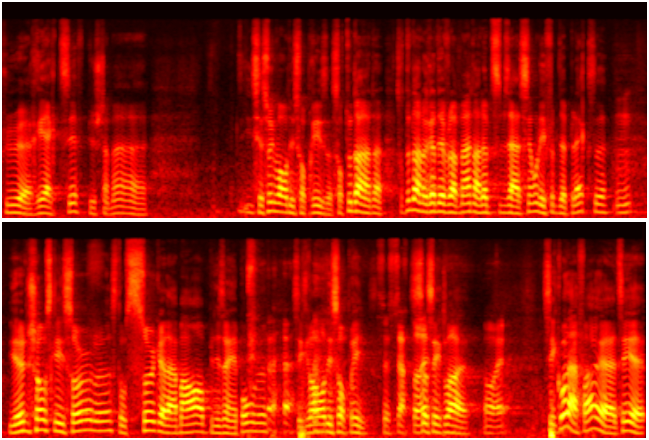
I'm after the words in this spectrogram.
plus euh, réactif, puis justement. euh, c'est sûr qu'il va y avoir des surprises, là. surtout, dans, dans- surtout dans le redéveloppement, dans l'optimisation, les flips de plex. là. Mm. Il y a une chose qui est sûre, c'est aussi sûr que la mort puis les impôts, c'est qu'il va y avoir des surprises. C'est certain. Ça, c'est clair. ouais. C'est quoi l'affaire, euh, tu sais, euh,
